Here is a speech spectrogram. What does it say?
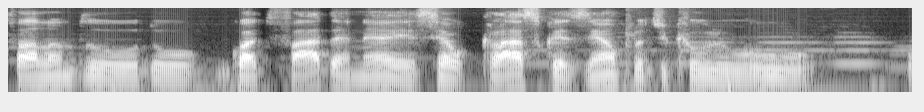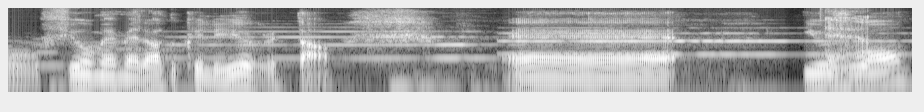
falando do, do, Godfather, né? Esse é o clássico exemplo de que o, o, o filme é melhor do que o livro e tal. É, e o é. João.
